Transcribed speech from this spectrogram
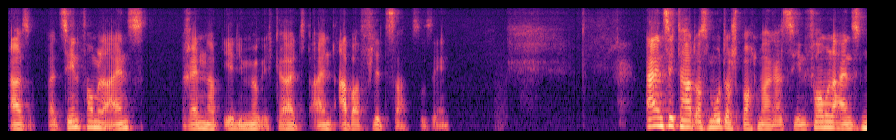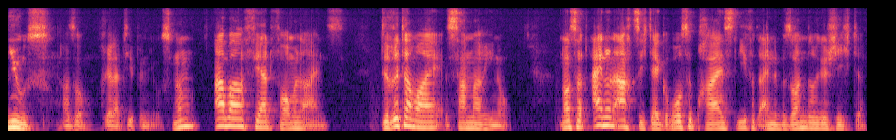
Also bei 10 Formel 1 Rennen habt ihr die Möglichkeit, einen Aber-Flitzer zu sehen. Ein Zitat aus Motorsportmagazin, Formel 1 News, also relative News. Ne? Aber fährt Formel 1. 3. Mai, San Marino. 1981, der große Preis, liefert eine besondere Geschichte.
